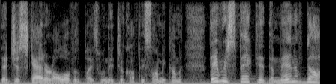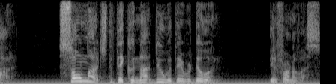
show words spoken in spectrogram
that just scattered all over the place when they took off. They saw me coming. They respected the man of God so much that they could not do what they were doing in front of us.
